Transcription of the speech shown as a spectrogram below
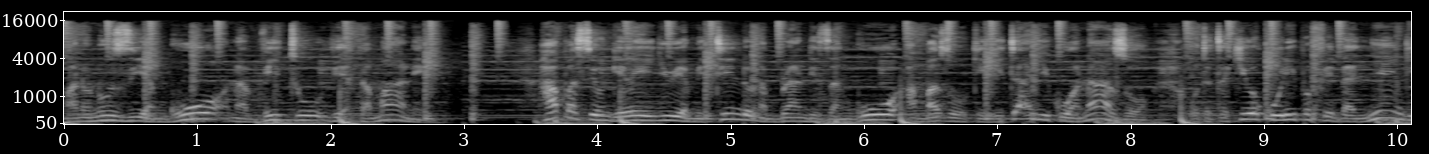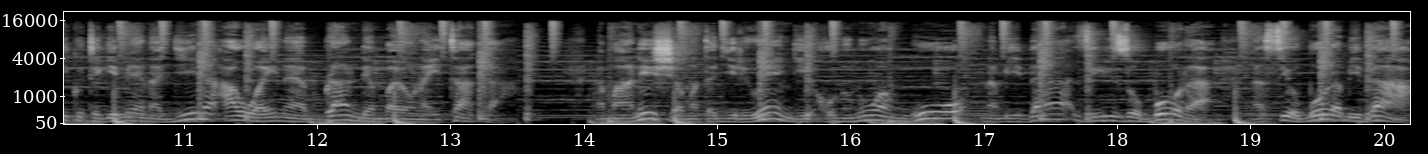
manunuzi ya nguo na vitu vya thamani. Hapa siongelei juu ya mitindo na brandi za nguo ambazo ukihitaji kuwa nazo utatakiwa kulipa fedha nyingi kutegemea na jina au aina ya brandi ambayo unaitaka. Namaanisha matajiri wengi hununua nguo na bidhaa zilizo bora na sio bora bidhaa.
